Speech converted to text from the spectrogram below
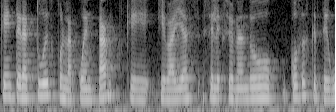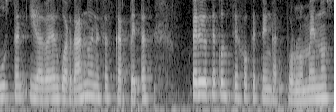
que interactúes con la cuenta, que, vayas seleccionando cosas que te gustan y las vayas guardando en esas carpetas, pero yo te aconsejo que tengas por lo menos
